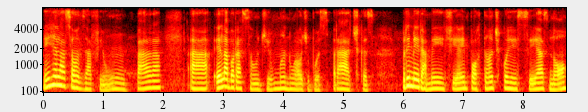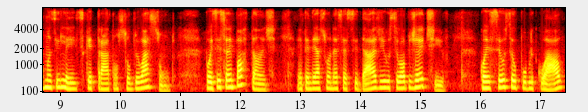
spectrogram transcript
Em relação ao desafio 1, para a elaboração de um manual de boas práticas, primeiramente é importante conhecer as normas e leis que tratam sobre o assunto, pois isso é importante, entender a sua necessidade e o seu objetivo. Conhecer o seu público-alvo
